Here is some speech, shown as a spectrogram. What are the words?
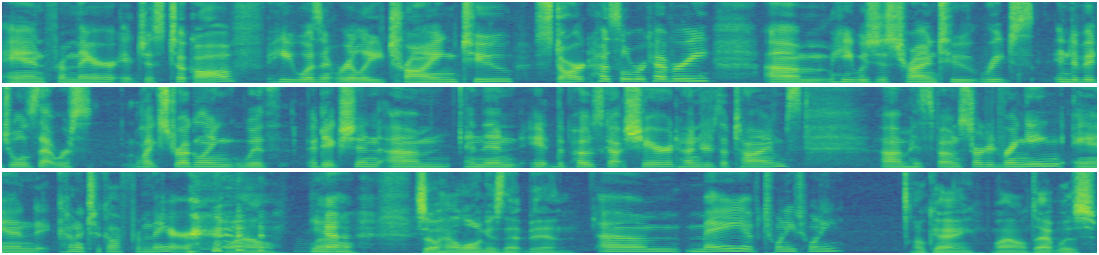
And from there, it just took off. He wasn't really trying to start hustle recovery. he was just trying to reach individuals that were like struggling with addiction. Um, and then it, the post got shared hundreds of times. Um, his phone started ringing and it kind of took off from there. wow. Wow. Yeah. So how long has that been? Um, May of 2020. Okay. Wow. That was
